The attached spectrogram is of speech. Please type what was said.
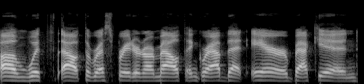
um, without the respirator in our mouth and grab that air back in,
